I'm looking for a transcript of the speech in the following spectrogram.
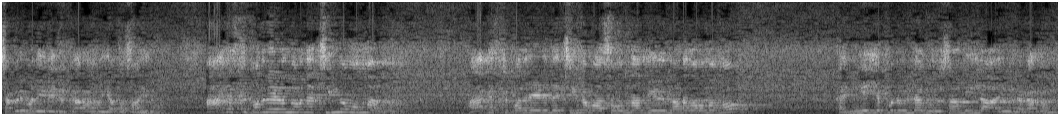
ശബരിമലയിലേക്ക് കയറാൻ വയ്യാത്ത സാഹചര്യം ആഗസ്റ്റ് പതിനേഴ് എന്ന് പറഞ്ഞാൽ ചിങ്ങം ഒന്നാണ് ആഗസ്റ്റ് പതിനേഴിന് ചിങ്ങമാസം ഒന്നാം തീയതി നട തുറന്നപ്പോൾ കന്യയ്യപ്പനും ഇല്ല ഗുരുസ്വാമി ഇല്ല ആരുമില്ല. കാരണം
